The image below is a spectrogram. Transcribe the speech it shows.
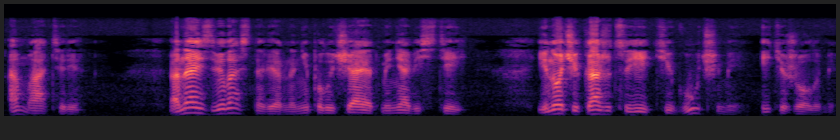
о матери. Она извелась, наверное, не получая от меня вестей, и ночи кажутся ей тягучими и тяжелыми.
